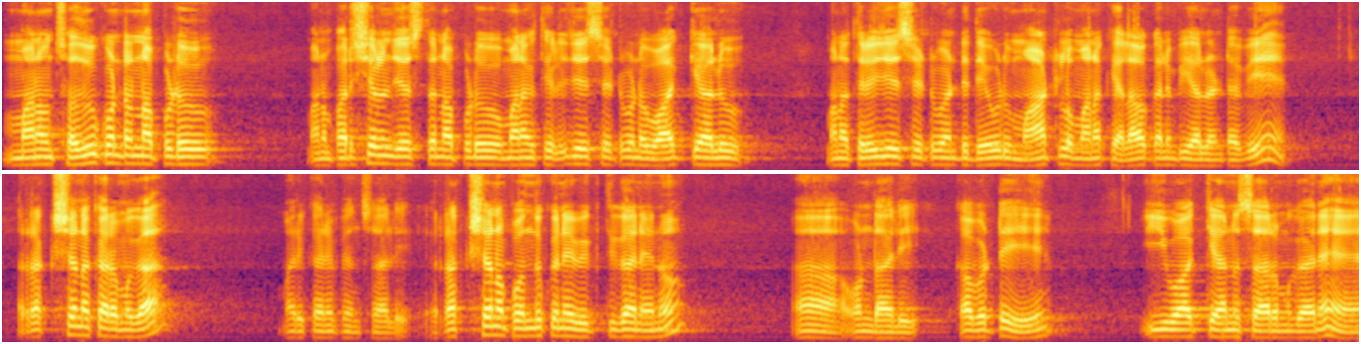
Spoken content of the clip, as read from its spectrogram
మనం చదువుకుంటున్నప్పుడు మనం పరిశీలన చేస్తున్నప్పుడు మనకు తెలియజేసేటువంటి వాక్యాలు మనకు తెలియజేసేటువంటి దేవుడి మాటలు మనకు ఎలా కనిపించాలంటే అవి రక్షణకరముగా మరి కనిపించాలి. రక్షణ పొందుకునే వ్యక్తిగా నేను ఉండాలి. కాబట్టి ఈ వాక్యానుసారముగానే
